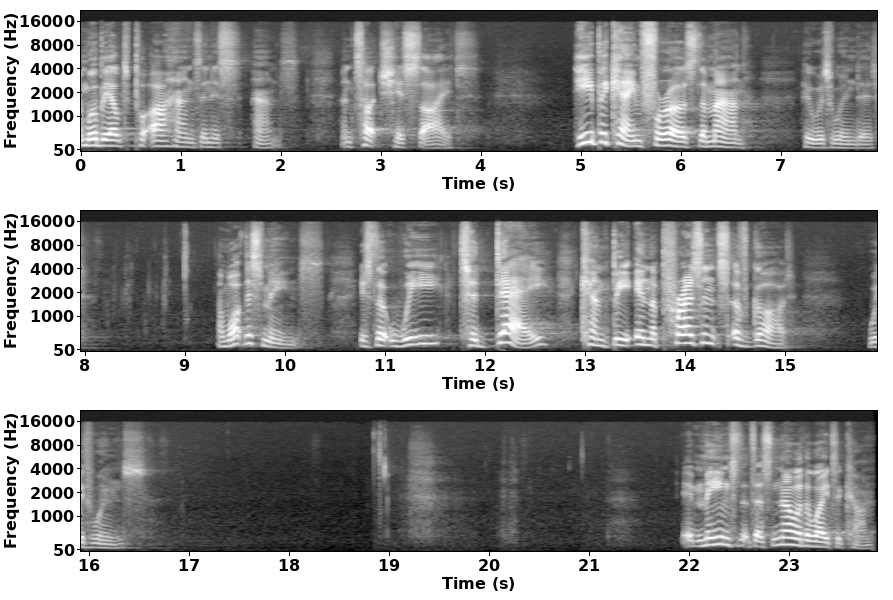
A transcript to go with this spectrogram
And we'll be able to put our hands in his hands and touch his side. He became for us the man who was wounded. And what this means is that we today can be in the presence of God with wounds. It means that there's no other way to come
